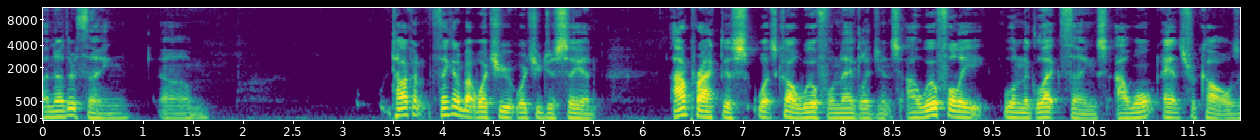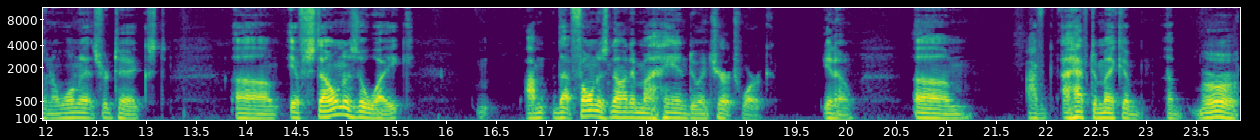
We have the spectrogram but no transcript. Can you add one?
another thing um, talking thinking about what you what you just said I practice what's called willful negligence. I willfully will neglect things. I won't answer calls and I won't answer text. Um, if Stone is awake, I'm, that phone is not in my hand doing church work. You know, um, I've, I have to make a, a brr,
